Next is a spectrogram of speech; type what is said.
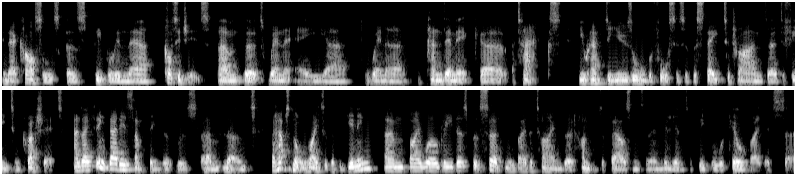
in, their castles as people in their cottages. Um, that when a uh, when a pandemic uh, attacks, you have to use all the forces of the state to try and uh, defeat and crush it. And I think that is something that was um, perhaps not right at the beginning um, by world leaders, but certainly by the time that hundreds of thousands and then millions of people were killed by this uh,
